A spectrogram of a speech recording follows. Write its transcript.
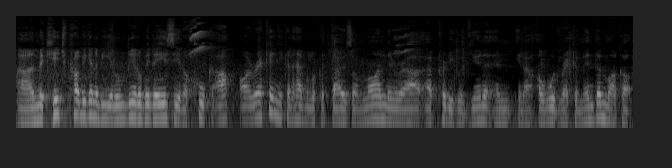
Uh, McHitch probably going to be a little bit easier to hook up, I reckon. You can have a look at those online. They're uh, a pretty good unit, and you know I would recommend them. I got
